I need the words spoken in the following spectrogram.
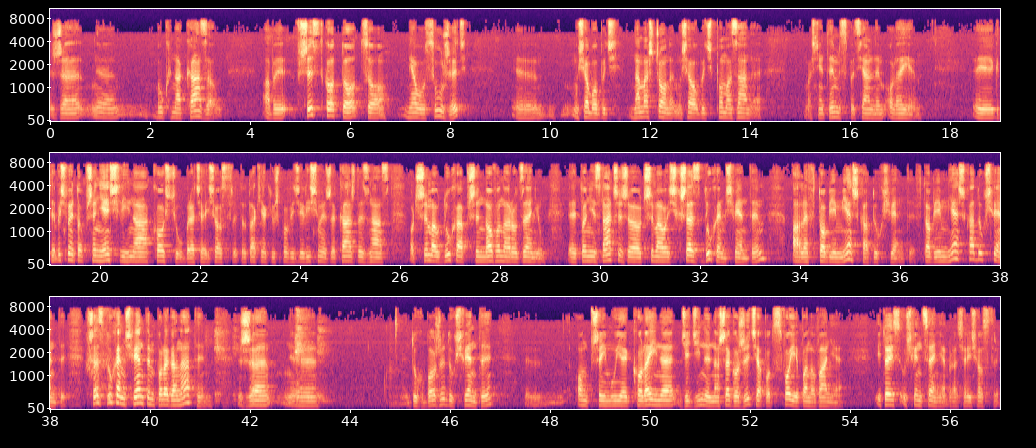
że Bóg nakazał, aby wszystko to, co miało służyć, e, musiało być namaszczone, musiało być pomazane właśnie tym specjalnym olejem. E, gdybyśmy to przenieśli na Kościół, bracia i siostry, to tak jak już powiedzieliśmy, że każdy z nas otrzymał ducha przy nowonarodzeniu, e, to nie znaczy, że otrzymałeś chrzest Duchem Świętym, ale w Tobie mieszka Duch Święty. W Tobie mieszka Duch Święty. Chrzest Duchem Świętym polega na tym, że e, Duch Boży, Duch Święty, e, On przejmuje kolejne dziedziny naszego życia pod swoje panowanie. I to jest uświęcenie, bracia i siostry.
